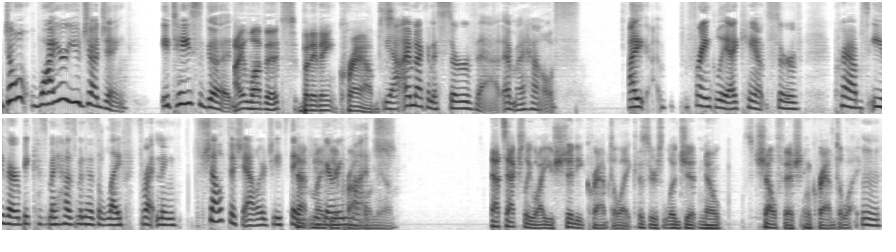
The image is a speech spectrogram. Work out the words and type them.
Don't. Why are you judging? It tastes good. I love it, but it ain't crabs. Yeah, I'm not going to serve that at my house. I frankly I can't serve crabs either because my husband has a life-threatening shellfish allergy. Thank that you might very be a problem. much. Yeah, that's actually why you should eat crab delight because there's legit no shellfish in crab delight. Mm.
